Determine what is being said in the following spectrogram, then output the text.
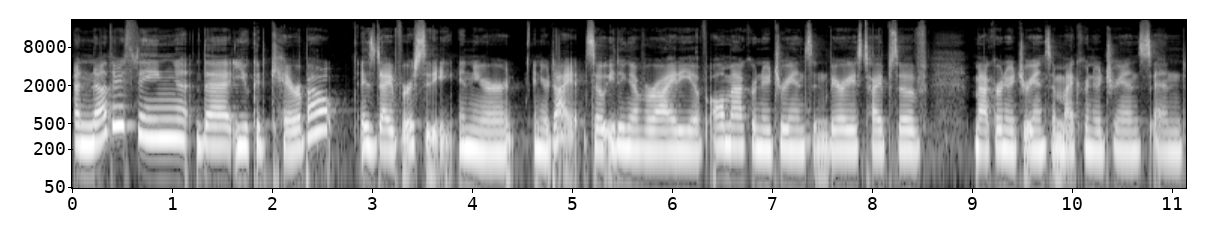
Another thing that you could care about is diversity in your in your diet. So eating a variety of all macronutrients and various types of macronutrients and micronutrients and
